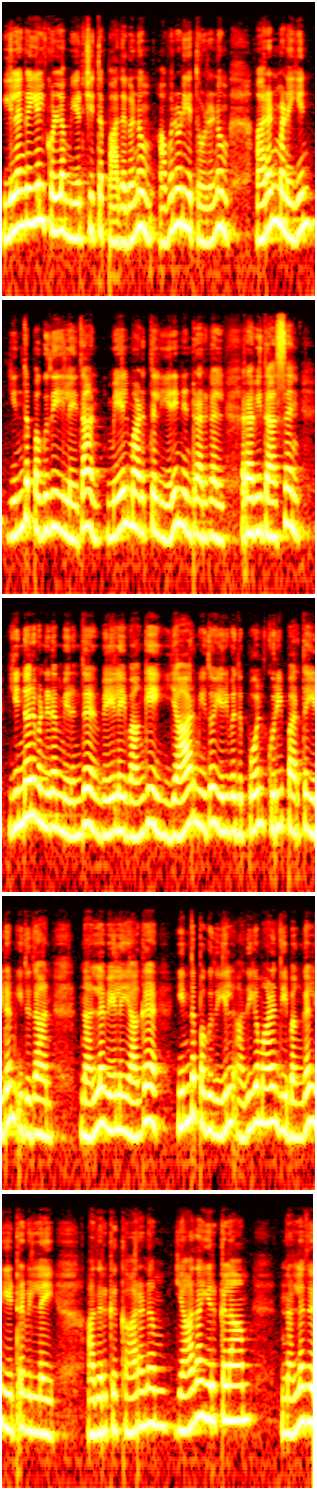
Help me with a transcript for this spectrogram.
இலங்கையில் கொள்ள முயற்சித்த பாதகனும் அவனுடைய தோழனும் அரண்மனையின் இந்த பகுதியிலேதான் மேல் மாடத்தில் ஏறி நின்றார்கள். ரவிதாசன் இன்னொருவனிடம் இருந்து வேலை வாங்கி யார் மீதோ எரிவது போல் குறிப்பார்த்த இடம் இதுதான். நல்ல வேலையாக இந்த பகுதியில் அதிகமான தீபங்கள் ஏற்றவில்லை. அதற்கு காரணம் யாதா இருக்கலாம் நல்லது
